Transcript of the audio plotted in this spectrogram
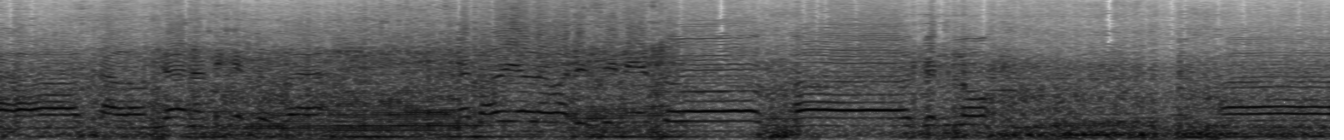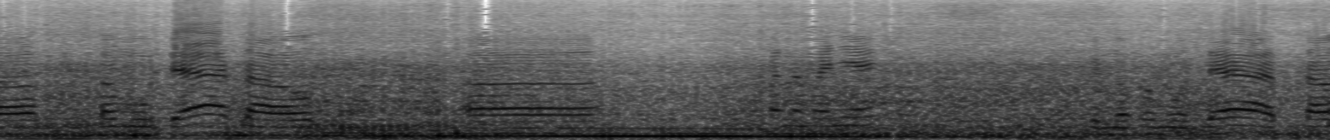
Eh, kalau enggak nanti kita coba. Nggak tahu ya lewat di sini itu eh, genuk eh, pemuda atau eh, apa namanya genuk pemuda atau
